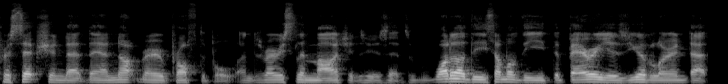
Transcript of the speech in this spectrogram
perception that they are not very profitable and there's very slim margins. You said, so what are the some of the the barriers you have learned that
